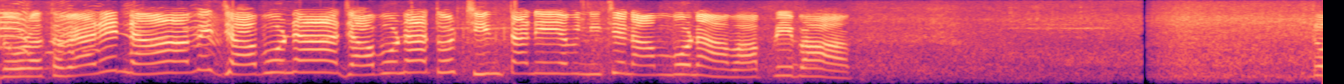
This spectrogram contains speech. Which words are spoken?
দৌড়াতে হবে। আরে না, আমি যাব না যাব না, তোর চিন্তা নেই, আমি নিচে নামবো না বাপরে বাপ। তো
